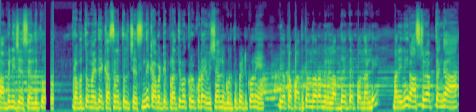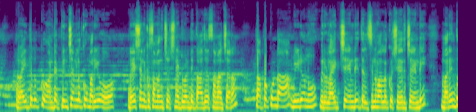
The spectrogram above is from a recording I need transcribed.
పంపిణీ చేసేందుకు ప్రభుత్వం అయితే కసరత్తులు చేసింది. కాబట్టి ప్రతి ఒక్కరూ కూడా ఈ విషయాన్ని గుర్తుపెట్టుకొని ఈ యొక్క పథకం ద్వారా మీరు లబ్ధి అయితే పొందండి. మరి ఇది రాష్ట్ర వ్యాప్తంగా రైతులకు అంటే పింఛన్లకు మరియు రేషన్కు సంబంధించి వచ్చినటువంటి తాజా సమాచారం. తప్పకుండా వీడియోను మీరు లైక్ చేయండి తెలిసిన వాళ్ళకు షేర్ చేయండి. మరింత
